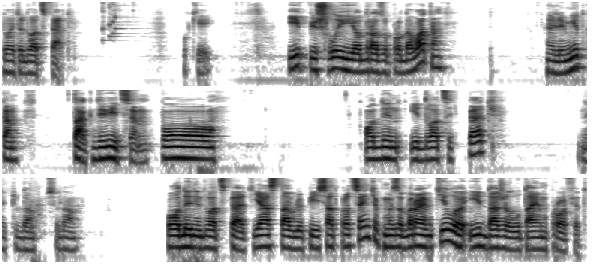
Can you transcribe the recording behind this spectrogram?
Давайте 25. Окей. І пішли її одразу продавати. Лімітка. Так, дивіться, по 1,25. Не туди, сюди. По 1,25 я ставлю 50%. Ми забираємо тіло і даже лутаємо профіт.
